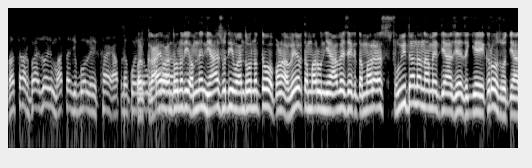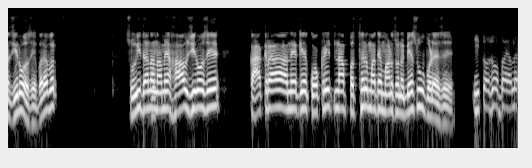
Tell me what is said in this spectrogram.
પ્રસાર ભાઈ જો માતાજી બોલે થાય આપણે કોઈ પણ કાંઈ વાંધો નથી. અમને ન્યાય સુધી વાંધો નતો પણ હવે તમારું ન્યાય આવે છે કે તમારા સુવિધાના નામે ત્યાં જે જગ્યાએ કરો છો ત્યાં ઝીરો છે બરાબર? સુવિધાના નામે હાવ ઝીરો છે. કાકરા અને કે કોક્રીટના પથ્થર માથે માણસોને બેસવું પડે છે. ઈ તો જો ભાઈ અમે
